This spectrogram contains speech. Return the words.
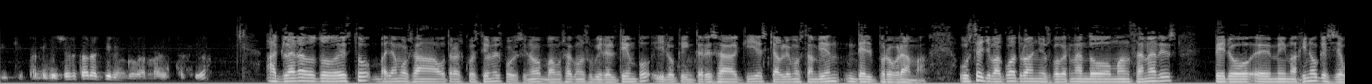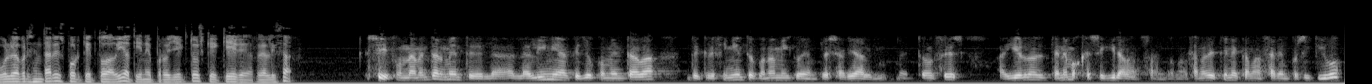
y que parece ser que ahora quieren gobernar esta ciudad. Aclarado todo esto, vayamos a otras cuestiones porque si no vamos a consumir el tiempo y lo que interesa aquí es que hablemos también del programa. Usted lleva cuatro años gobernando Manzanares, pero eh, me imagino que si se vuelve a presentar es porque todavía tiene proyectos que quiere realizar. Sí, fundamentalmente la, la, línea que yo comentaba de crecimiento económico y empresarial. Entonces, Ahí es donde tenemos que seguir avanzando. Manzanares tiene que avanzar en positivo.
